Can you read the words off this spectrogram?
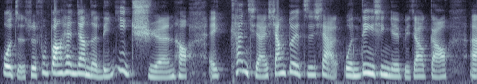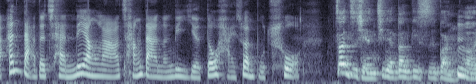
或者是富邦悍将的林奕泉，哈，哎，看起来相对之下稳定性也比较高，啊、安打的产量啦、长打能力也都还算不错。詹子贤今年当第四棒，呃，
